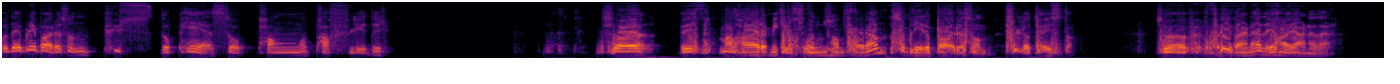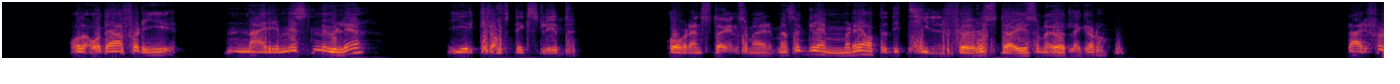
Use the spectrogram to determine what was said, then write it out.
Og det blir bare sånn pust og pese og pang og paff-lyder. Så hvis man har mikrofonen sånn foran, så blir det bare sånn full og tøys, da. Så flyverne, de har gjerne det. Og det er fordi nærmest mulig gir kraftigst lyd over den støyen som er. Men så glemmer de at de tilfører støy som ødelegger. Da. Derfor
